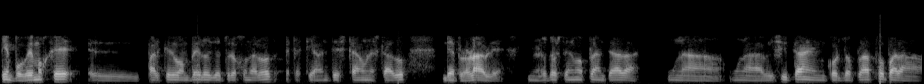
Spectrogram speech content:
Bien, pues vemos que el Parque de Bomberos de Torrejón de Arroz efectivamente está en un estado deplorable. Nosotros tenemos planteada una, una visita en corto plazo para,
